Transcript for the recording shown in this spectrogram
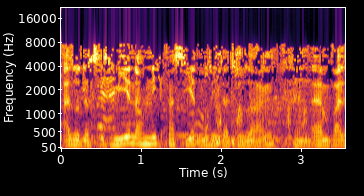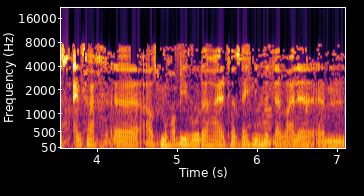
Also das ist mir noch nicht passiert, muss ich dazu sagen, ähm, weil es einfach äh, aus dem Hobby wurde halt tatsächlich mittlerweile ähm,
